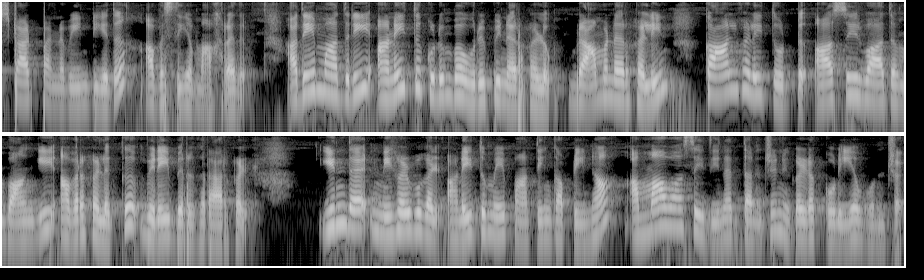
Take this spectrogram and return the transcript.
ஸ்டார்ட் பண்ண வேண்டியது அவசியமாகிறது. அதே மாதிரி அனைத்து குடும்ப உறுப்பினர்களும் பிராமணர்களின் கால்களை தொட்டு ஆசீர்வாதம் வாங்கி அவர்களுக்கு விடைபெறுகிறார்கள். இந்த நிகழ்வுகள் அனைத்துமே பார்த்திங்க அப்படின்னா அமாவாசை தினத்தன்று நிகழக்கூடிய ஒன்று.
